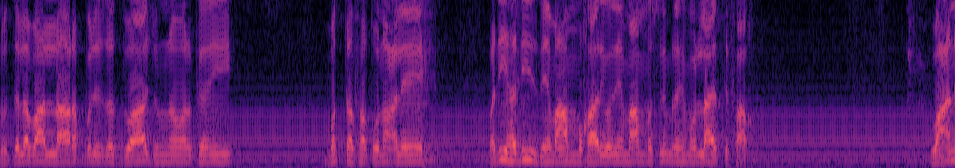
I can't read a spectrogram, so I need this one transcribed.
نو دله به الله رب العزت دوا جنونه ورکي متفق عليه په دې حدیث د امام بخاری او امام مسلم رحم الله اتفاق وعن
